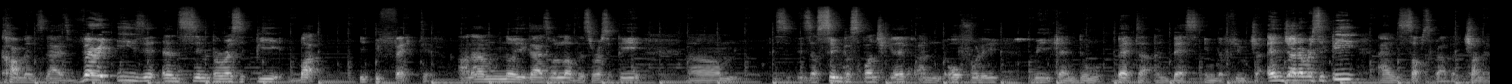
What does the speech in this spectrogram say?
comments guys. Very easy and simple recipe but effective. And I know you guys will love this recipe. Um, it's, it's a simple sponge cake and hopefully we can do better and best in the future. Enjoy the recipe and subscribe the channel.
